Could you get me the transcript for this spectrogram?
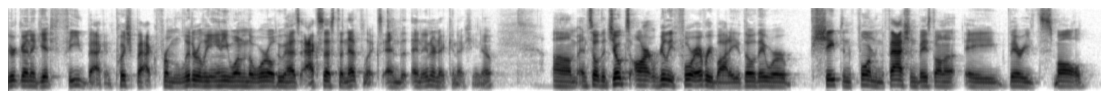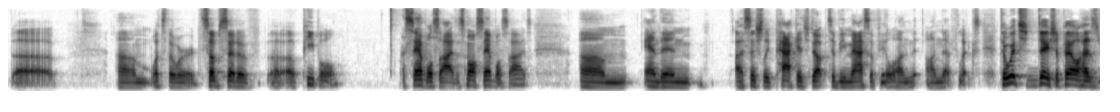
you're going to get feedback and pushback from literally anyone in the world who has access to Netflix and an internet connection, you know? Um, and so the jokes aren't really for everybody, though they were shaped and formed in fashion based on a, a very small, uh, um, what's the word, subset of, uh, of people, a sample size, a small sample size. Um, and then essentially packaged up to be mass appeal on on Netflix. To which Dave Chappelle has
